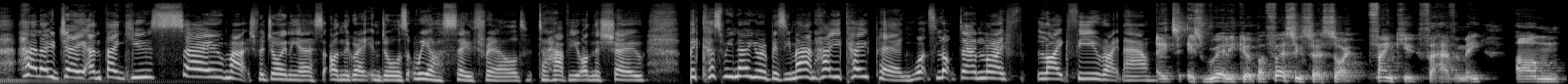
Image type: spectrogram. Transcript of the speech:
Hello, Jay, and thank you so much for joining us on The Great Indoors. We are so thrilled to have you on the show because we know you're a busy man. How are you coping? What's lockdown life like for you right now? It's, it's really good. But first things first, sorry, thank you for having me. Um,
